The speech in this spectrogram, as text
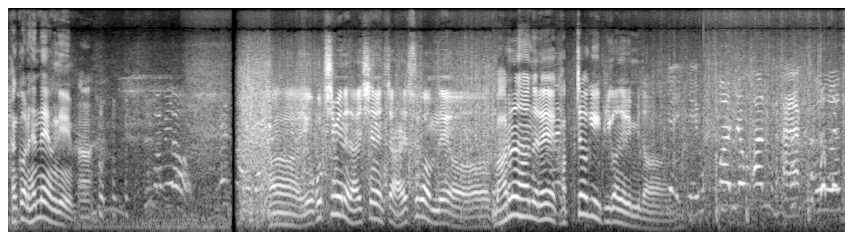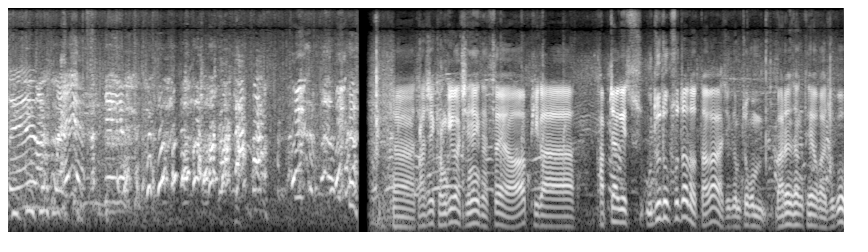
한건 했네, 형님. 아, 이거 호치민의 날씨는 진짜 알 수가 없네요. 마른 하늘에 갑자기 비가 내립니다. 자, 다시 경기가 진행됐어요. 비가 갑자기 수- 우두둑 쏟아졌다가 지금 조금 마른 상태여가지고.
